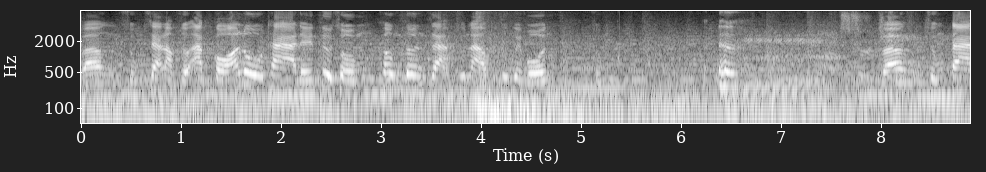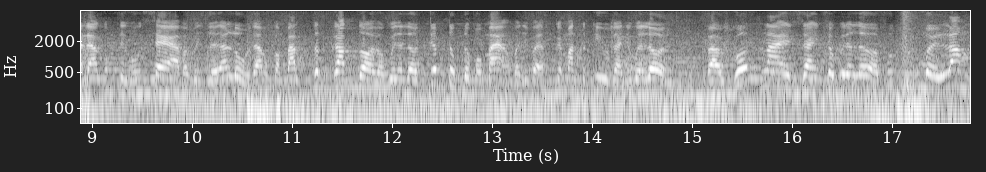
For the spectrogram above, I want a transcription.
Vâng súng sẽ làm số à có lô thà đến từ súng không đơn giản chút nào phút thứ 14 súng Vâng, chúng ta đang có một tình huống xe và bên dưới đã lổ ra một con bác rất gấp rồi và Winner tiếp tục được một mạng và như vậy một cái Mantle kill dành cho Winner và gót Light dành cho Winner ở phút thứ 15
